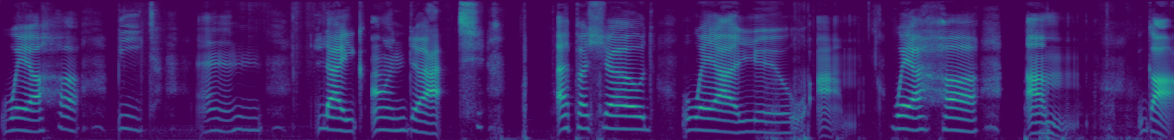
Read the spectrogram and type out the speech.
where her beat and like on that episode where you um where her um got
